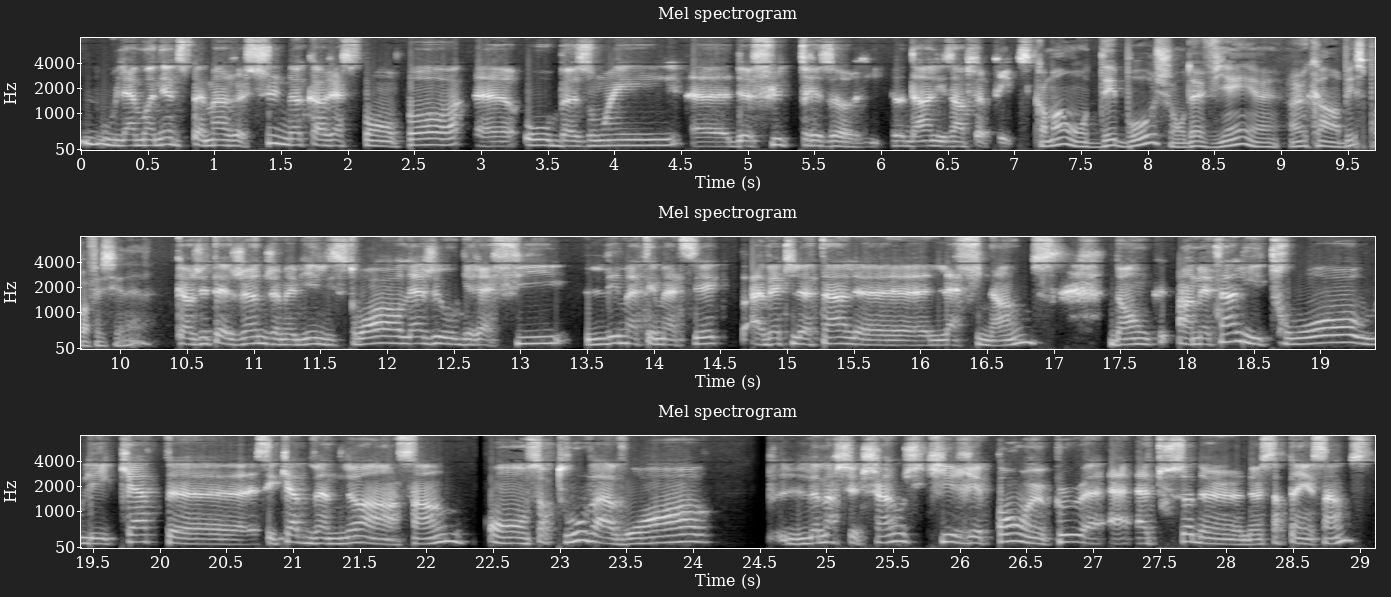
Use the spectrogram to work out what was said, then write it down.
ou la monnaie du paiement reçu ne correspond pas euh, aux besoins euh, de flux de trésorerie dans les entreprises. Comment on débouche, on devient un, cambiste professionnel? Quand j'étais jeune, j'aimais bien l'histoire, la géographie, les mathématiques, avec le temps, la finance. Donc, en mettant les trois ou les quatre, euh, ces quatre veines-là ensemble, on se retrouve à avoir le marché de change qui répond un peu à, tout ça d'un certain sens.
